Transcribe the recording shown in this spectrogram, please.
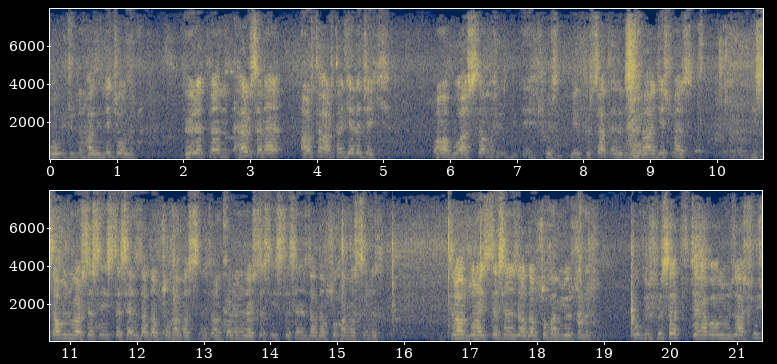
o vücudun hali nece olur? Öğretmen her sene arta arta gelecek. Ama bu hastalık bir fırsat elimizden daha geçmez. İstanbul Üniversitesi'ni isteseniz de adam sokamazsınız. Ankara Üniversitesi'ni isteseniz de adam sokamazsınız. Trabzon'a isteseniz de adam sokamıyorsunuz. Bu bir fırsat Cenab-ı Hak önümüzü açmış.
